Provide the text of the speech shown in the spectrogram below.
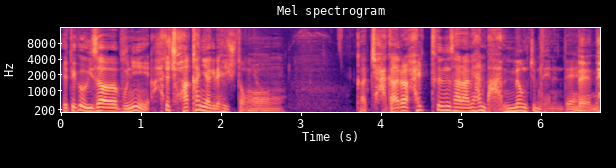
그때 그 의사분이 아주 정확한 이야기를 해주시더군요. 어. 그러니까 자가를 핥은 사람이 한 만 명쯤 되는데 네네.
